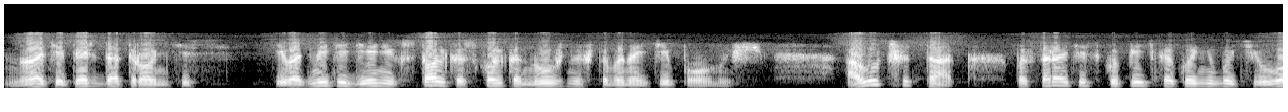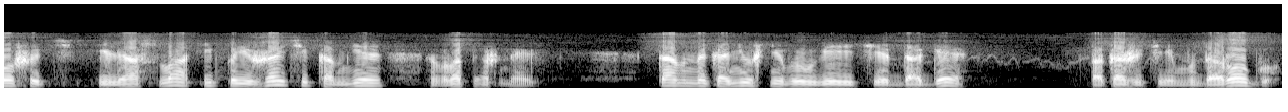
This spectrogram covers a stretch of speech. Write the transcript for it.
Ну а теперь дотроньтесь и возьмите денег столько, сколько нужно, чтобы найти помощь. А лучше так, постарайтесь купить какую-нибудь лошадь или осла и поезжайте ко мне в Лапернель. Там на конюшне вы увидите Даге, покажете ему дорогу,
